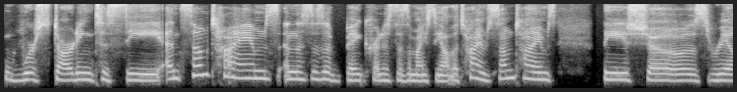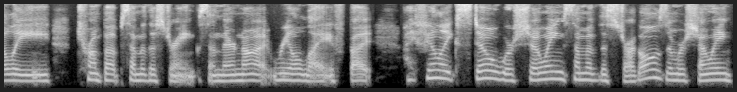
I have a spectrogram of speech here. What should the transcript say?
we're starting to see, and sometimes, and this is a big criticism I see all the time, sometimes these shows really trump up some of the strengths and they're not real life. But I feel like still we're showing some of the struggles and we're showing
